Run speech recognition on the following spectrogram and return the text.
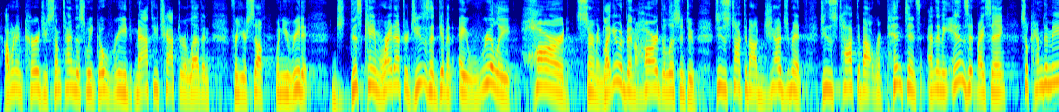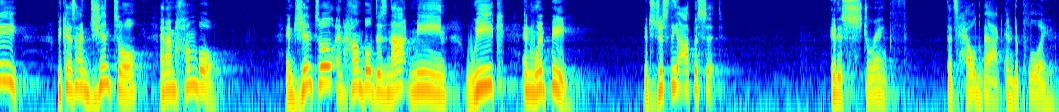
I want to encourage you sometime this week, go read Matthew chapter 11 for yourself. When you read it, this came right after Jesus had given a really hard sermon. Like it would have been hard to listen to. Jesus talked about judgment, Jesus talked about repentance, and then he ends it by saying, So come to me, because I'm gentle and I'm humble. And gentle and humble does not mean weak and wimpy. It's just the opposite. It is strength that's held back and deployed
